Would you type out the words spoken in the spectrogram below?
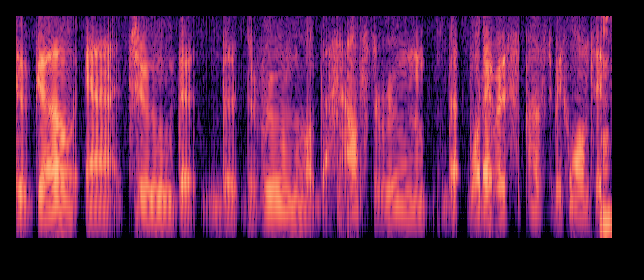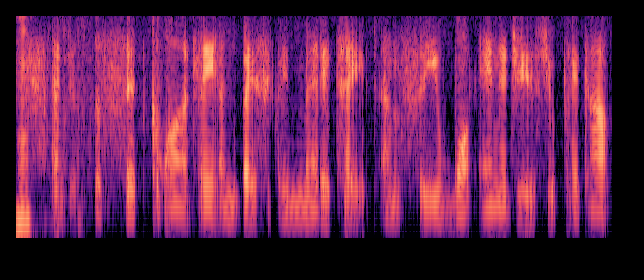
to go uh, to the, the, the room or the house, the room, that whatever is supposed to be haunted, mm-hmm. and just to sit quietly and basically meditate and see what energies you pick up.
